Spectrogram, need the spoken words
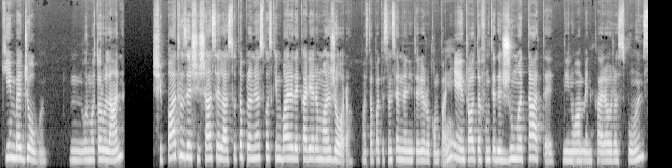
schimbe jobul în următorul an și 46% plănuiesc o schimbare de carieră majoră. Asta poate să însemne în interiorul companiei, wow. într-o altă funcție de jumătate din oameni care au răspuns.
